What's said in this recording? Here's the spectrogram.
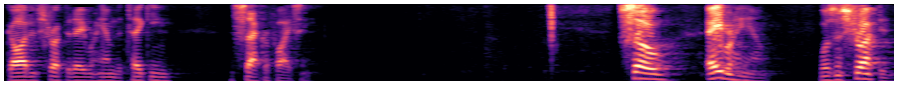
God instructed Abraham to take him him. So Abraham was instructed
